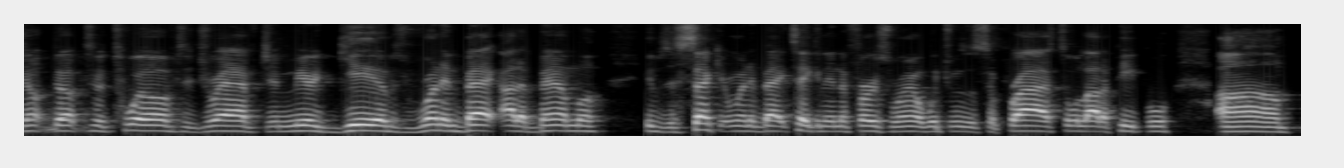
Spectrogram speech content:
Jumped up to 12 to draft Jahmyr Gibbs, running back out of Bama. He was the second running back taken in the first round, which was a surprise to a lot of people. Um,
